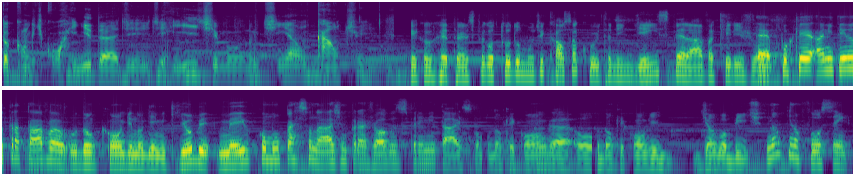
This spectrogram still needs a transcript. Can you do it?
Donkey Kong de corrida, de, de ritmo, não tinha um country. Donkey Kong Returns pegou todo mundo de calça curta, ninguém esperava aquele jogo. É, porque a Nintendo tratava o Donkey Kong no GameCube meio como um personagem para jogos experimentais, como Donkey Kong ou Donkey Kong Jungle Beach. Não que não fossem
